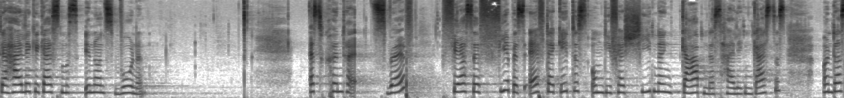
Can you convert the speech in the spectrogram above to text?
der Heilige Geist muss in uns wohnen. 1. Korinther 12, Verse 4 bis 11, da geht es um die verschiedenen Gaben des Heiligen Geistes. Und das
